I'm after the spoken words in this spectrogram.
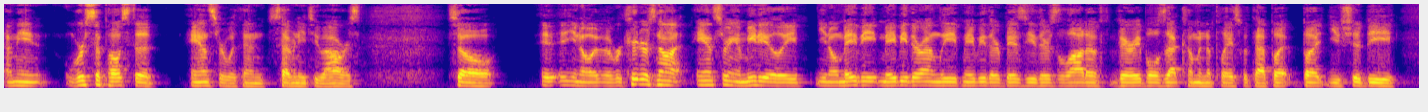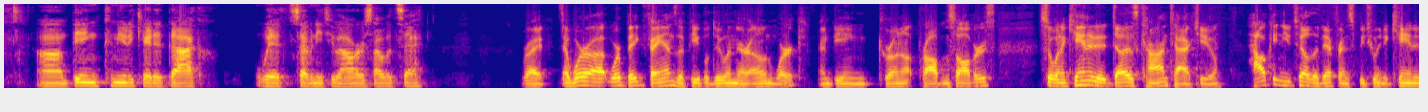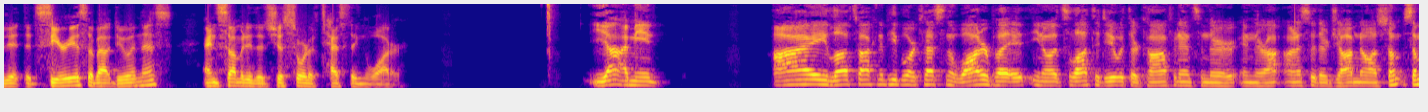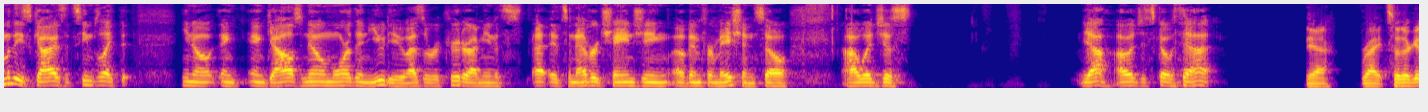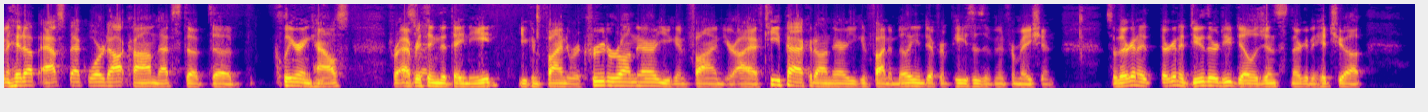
I mean, we're supposed to answer within 72 hours. So it, you know, if a recruiter's not answering immediately, you know, maybe, maybe they're on leave, maybe they're busy. There's a lot of variables that come into place with that, but, but you should be, um, being communicated back with 72 hours, I would say. Right. And we're, uh, we're big fans of people doing their own work and being grown up problem solvers. So when a candidate does contact you, how can you tell the difference between a candidate that's serious about doing this and somebody that's just sort of testing the water? Yeah. I mean, I love talking to people who are testing the water, but it, you know, it's a lot to do with their confidence and their, and their, honestly, their job knowledge. Some, some of these guys, it seems like that, you know, and, and gals know more than you do as a recruiter. I mean, it's, it's an ever changing of information. So I would just, yeah, I would just go with that. Yeah. Right. So they're going to hit up afspecwar.com. That's the, the clearinghouse for everything that they need. You can find a recruiter on there. You can find your IFT packet on there. You can find a million different pieces of information. So they're gonna they're gonna do their due diligence and they're gonna hit you up.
